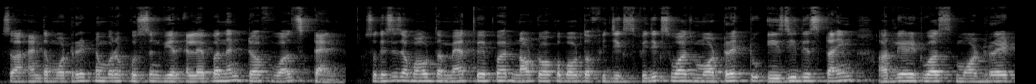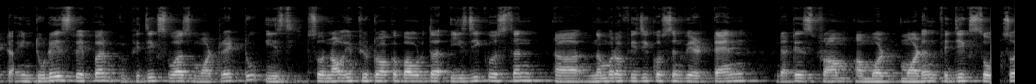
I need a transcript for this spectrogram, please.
So and the moderate number of questions were 11 and tough was 10 so this is about the math paper. Now talk about the physics. Physics was moderate to easy this time. Earlier it was moderate. In today's paper physics was moderate to easy so now if you talk about the easy question uh, number of easy question we are 10 that is from a mod modern physics. So so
